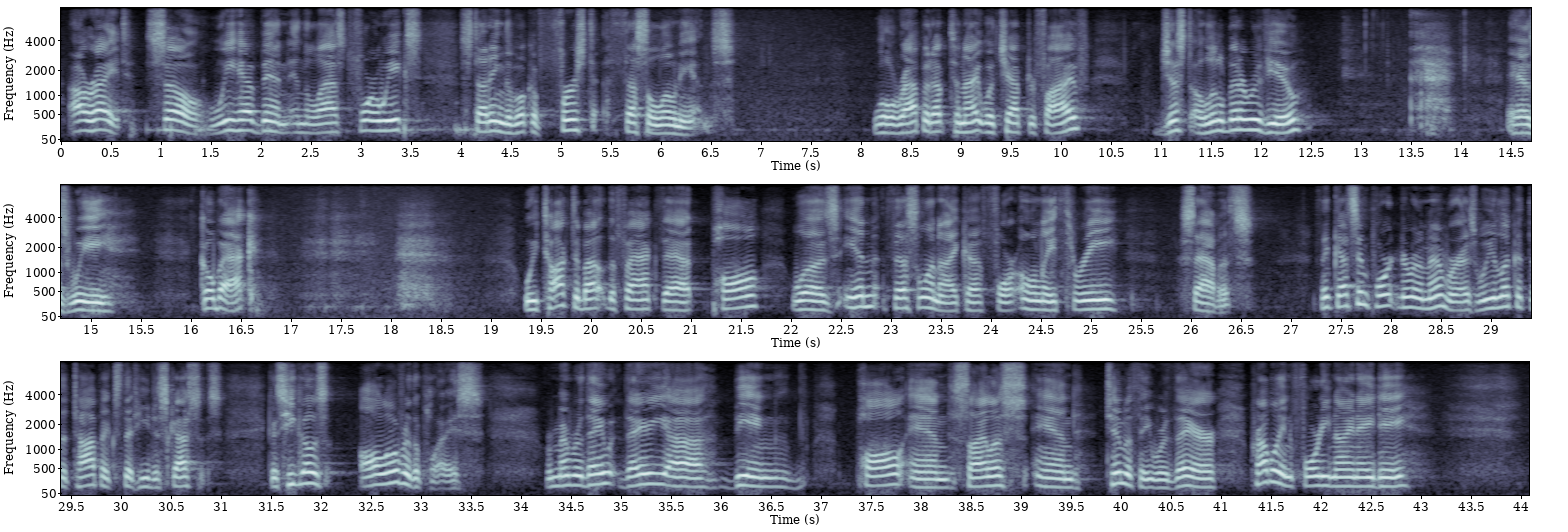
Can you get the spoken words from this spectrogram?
All right, so we have been in the last four weeks studying the book of First Thessalonians. We'll wrap it up tonight with chapter 5. Just a little bit of review as we go back. We talked about the fact that Paul was in Thessalonica for only three Sabbaths. I think that's important to remember as we look at the topics that he discusses, because he goes all over the place Remember, they, they uh, being Paul and Silas and Timothy were there probably in 49 AD.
